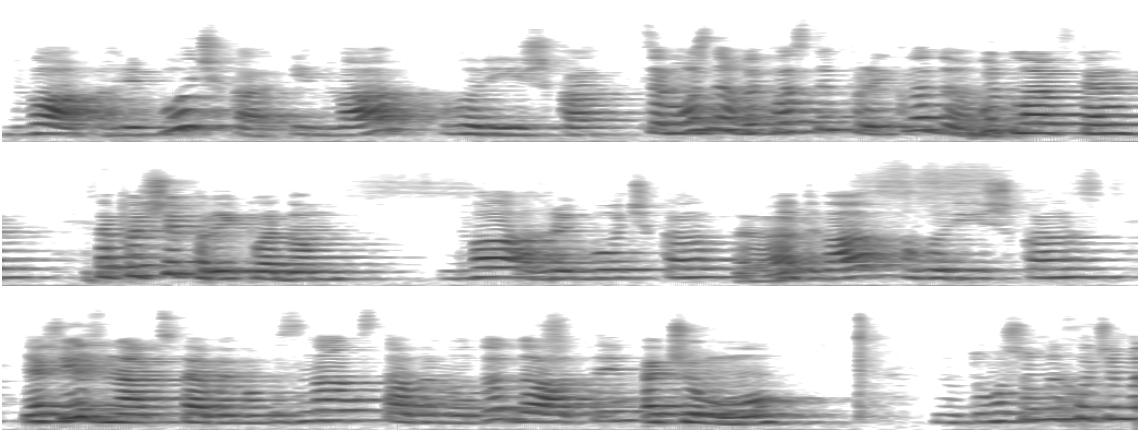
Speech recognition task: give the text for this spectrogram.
Два грибочка і два горішка. Це можна викласти прикладом. Будь ласка, запиши прикладом. Два грибочка Так. і два горішка. Який знак ставимо? Знак ставимо додати. А чому? Ну, тому що ми хочемо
